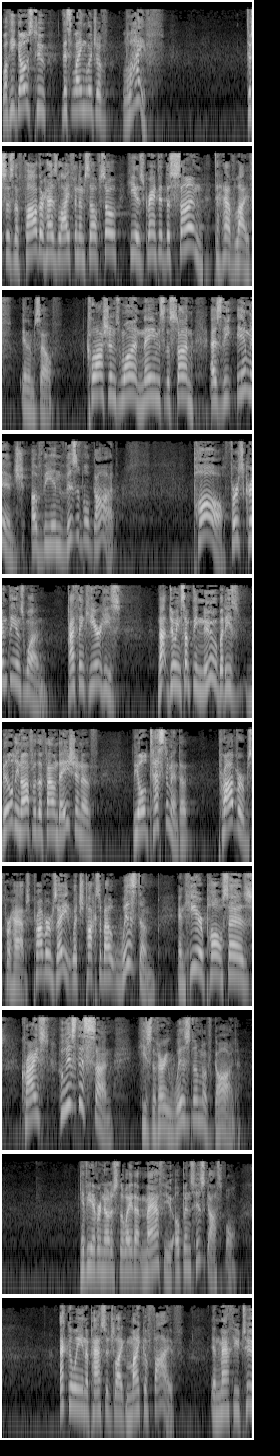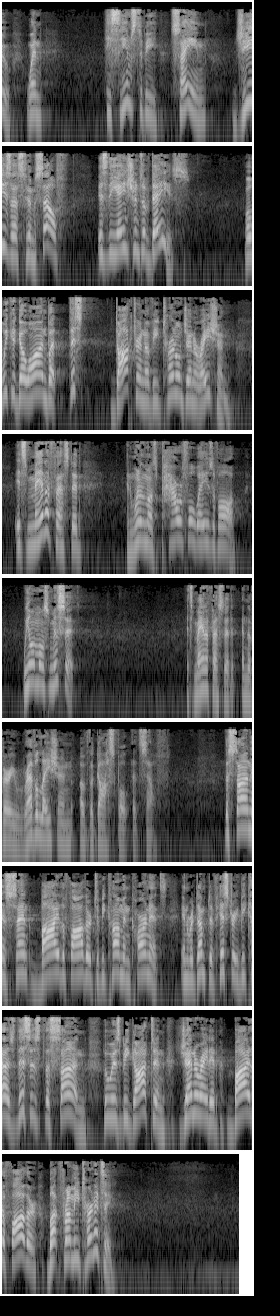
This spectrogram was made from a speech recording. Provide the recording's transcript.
well, he goes to this language of life. Just as the Father has life in himself, so he has granted the Son to have life in himself. Colossians 1 names the Son as the image of the invisible God. Paul, 1 Corinthians 1, I think here he's not doing something new, but he's building off of the foundation of the Old Testament, uh, Proverbs perhaps, Proverbs 8, which talks about wisdom. And here Paul says, Christ, who is this son? He's the very wisdom of God. Have you ever noticed the way that Matthew opens his gospel? Echoing a passage like Micah 5 in Matthew 2 when he seems to be saying Jesus himself is the ancient of days. Well, we could go on, but this doctrine of eternal generation, it's manifested in one of the most powerful ways of all. We almost miss it. It's manifested in the very revelation of the gospel itself. The Son is sent by the Father to become incarnate in redemptive history because this is the Son who is begotten, generated by the Father, but from eternity.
